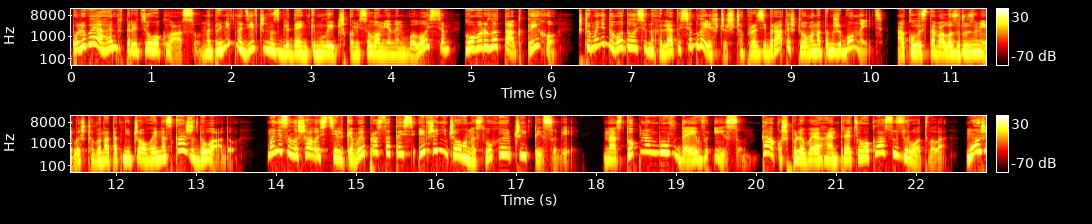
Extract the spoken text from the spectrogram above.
польовий агент третього класу, непримітна дівчина з бліденьким личком і солом'яним волоссям, говорила так тихо, що мені доводилося нахилятися ближче, щоб розібрати, що вона там жебонить. А коли ставало зрозуміло, що вона так нічого і не скаже до ладу, мені залишалось тільки випростатись і вже нічого не слухаючи йти собі. Наступним був Дейв Ісон, також польовий агент третього класу з Ротвела, може,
